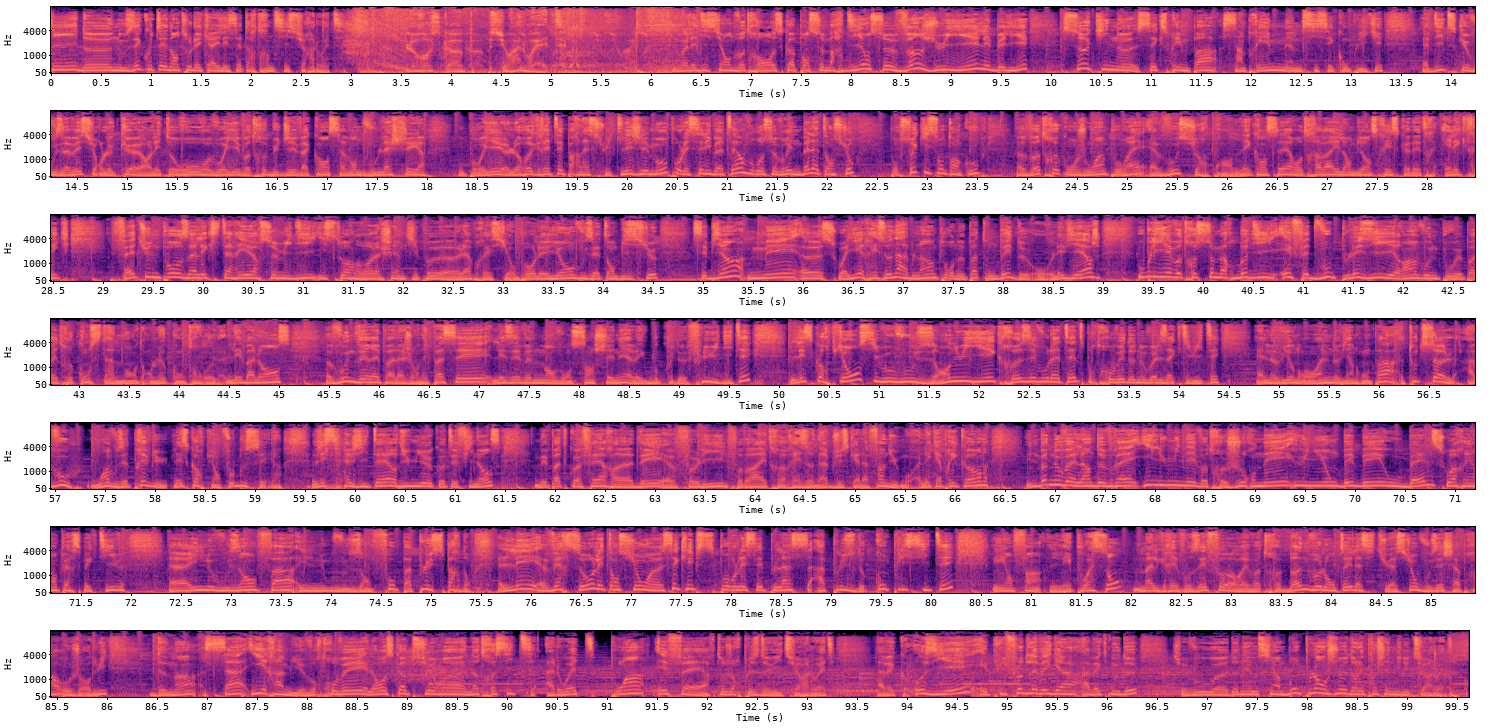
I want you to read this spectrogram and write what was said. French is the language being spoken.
Merci de nous écouter dans tous les cas, il est 7h36 sur Alouette. L'horoscope sur Alouette. Nouvelle édition de votre horoscope en ce mardi, en ce 20 juillet, les béliers. Ceux qui ne s'expriment pas s'impriment, même si c'est compliqué. Dites ce que vous avez sur le cœur. Les taureaux, revoyez votre budget vacances avant de vous lâcher. hein. Vous pourriez le regretter par la suite. Les gémeaux, pour les célibataires, vous recevrez une belle attention. Pour ceux qui sont en couple, votre conjoint pourrait vous surprendre. Les cancers, au travail, l'ambiance risque d'être électrique. Faites une pause à l'extérieur ce midi, histoire de relâcher un petit peu euh, la pression. Pour les lions, vous êtes ambitieux, c'est bien, mais euh, soyez raisonnable hein, pour ne pas tomber de haut. Les vierges, oubliez votre summer body et faites-vous plaisir. hein, vous ne pouvez pas être constamment dans le contrôle. Les balances, vous ne verrez pas la journée passer, les événements vont s'enchaîner avec beaucoup de fluidité. Les scorpions, si vous vous ennuyez, creusez-vous la tête pour trouver de nouvelles activités. Elles ne viendront, elles ne viendront pas toutes seules. À vous, au moins vous êtes prévenus. Les scorpions, faut bosser. Hein. Les sagittaires, du mieux côté finance, mais pas de quoi faire euh, des folies. Il faudra être raisonnable jusqu'à la fin du mois. Les capricornes, une bonne nouvelle hein, devrait illuminer votre journée. Union bébé ou belle soirée en perspective. Euh, il ne vous en faut pas plus, pardon. Les versos, les tensions euh, s'éclipsent pour laisser place à plus de complicité. Et enfin, les poissons, malgré vos efforts et votre bonne volonté, la situation vous échappera aujourd'hui. Demain, ça ira mieux. Vous retrouvez l'horoscope sur euh, notre site alouette.fr. Toujours plus de vite sur Alouette avec Osier et puis Flo de la Vega avec nous deux. Je vais vous euh, donner aussi un bon plan jeu dans les prochaines minutes sur Alouette.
